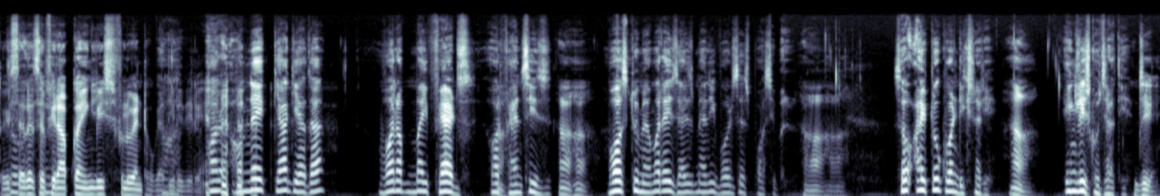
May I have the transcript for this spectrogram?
तो इस तो तरह से फिर आपका इंग्लिश फ्लुएंट हो गया हाँ, धीरे धीरे और हमने क्या किया था वन ऑफ़ माई फैड्स और। फैंसीज हाँ। was to memorize as many words as possible. Uh-huh. So I took one dictionary, uh-huh. English Gujarati, Ji.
